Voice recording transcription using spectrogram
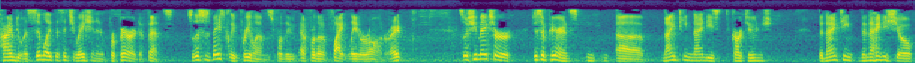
time to assimilate the situation and prepare a defense. So this is basically prelims for the uh, for the fight later on, right? So she makes her disappearance, uh, 1990s cartoon, sh- the 19 the 90s show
